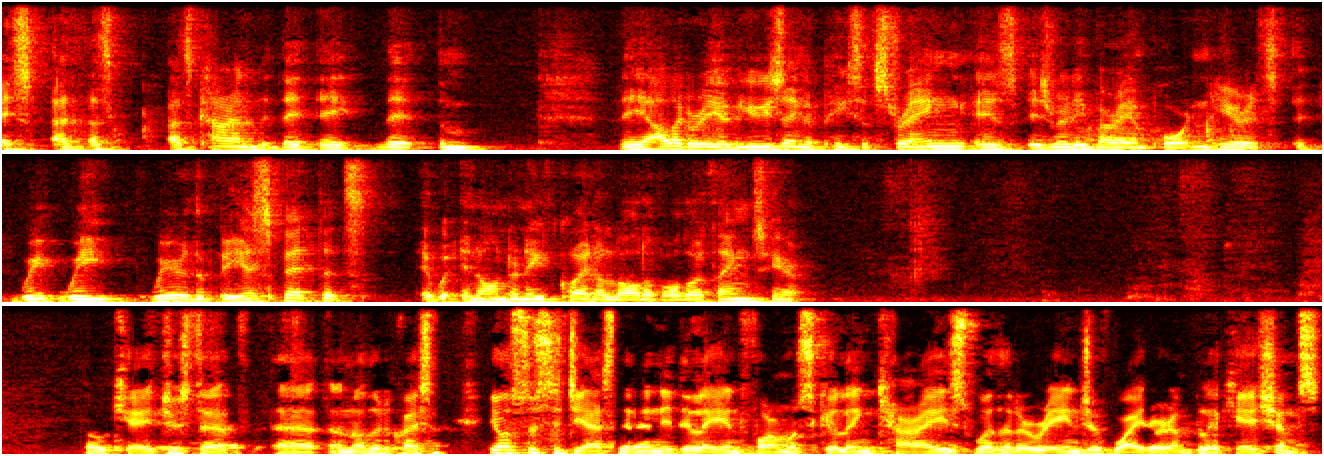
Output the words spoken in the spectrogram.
it's as, as Karen, the, the, the, the the allegory of using a piece of string is, is really very important here. It's it, we we we're the base bit that's in underneath quite a lot of other things here. Okay, just a, uh, another question. You also suggest that any delay in formal schooling carries with it a range of wider implications.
